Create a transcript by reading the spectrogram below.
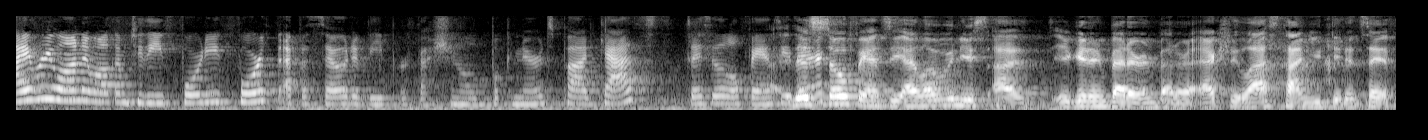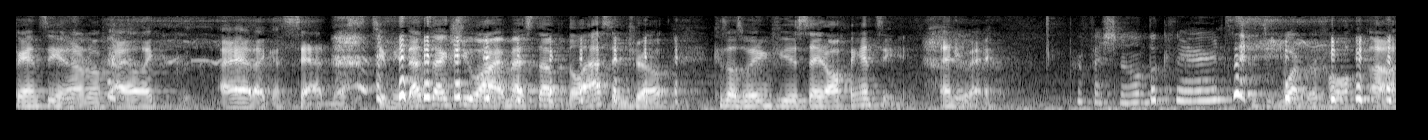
Hi, everyone, and welcome to the 44th episode of the Professional Book Nerds podcast. Did I say a little fancy there? That's so fancy. I love when you. Uh, you're getting better and better. Actually, last time you didn't say it fancy, and I don't know if I like. I had like a sadness to me. That's actually why I messed up the last intro because I was waiting for you to say it all fancy. Anyway. Professional book nerds. It's wonderful. Uh,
